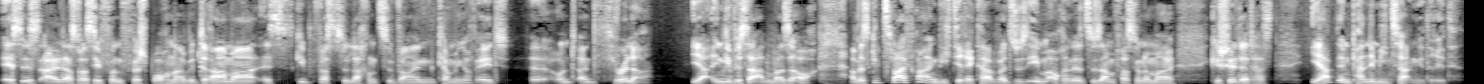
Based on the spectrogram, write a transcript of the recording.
es ist all das, was ich von versprochen habe. Drama, es gibt was zu lachen, zu weinen, Coming of Age äh, und ein Thriller. Ja, in gewisser Art und Weise auch. Aber es gibt zwei Fragen, die ich direkt habe, weil du es eben auch in der Zusammenfassung nochmal geschildert hast. Ihr habt in Pandemiezeiten gedreht.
